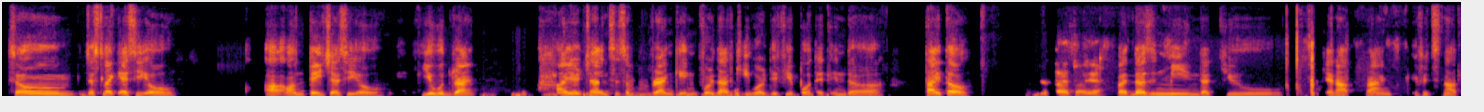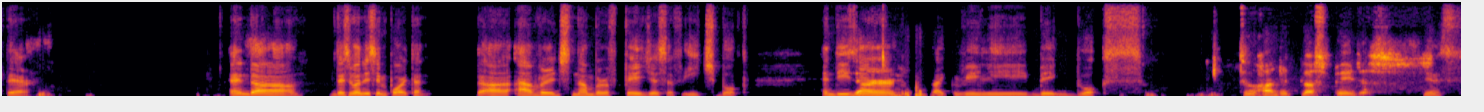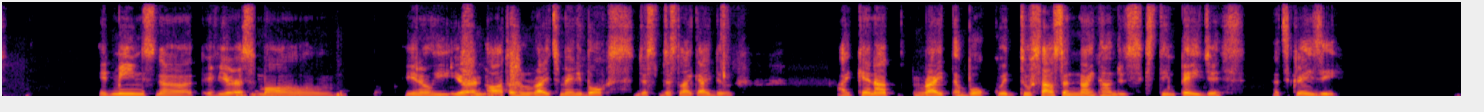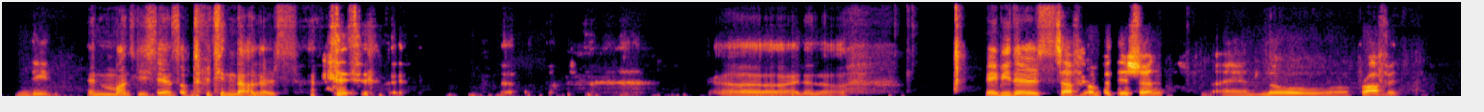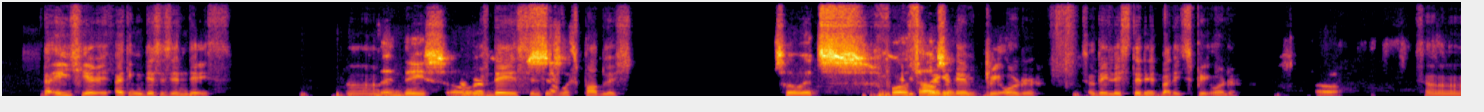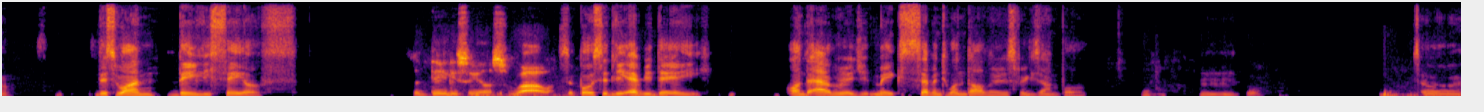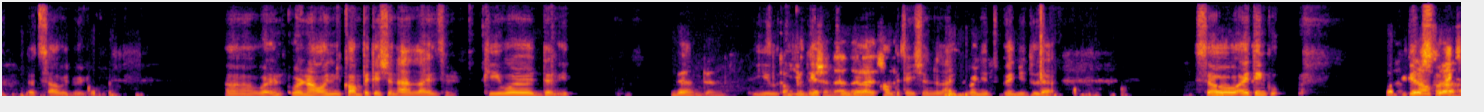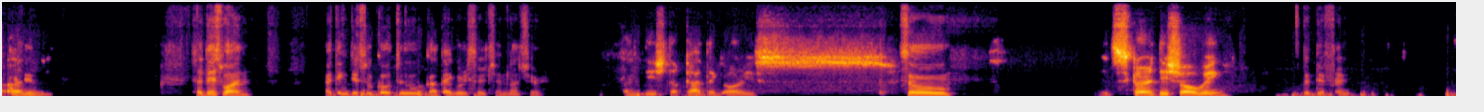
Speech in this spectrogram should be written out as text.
So just like SEO, uh, on page SEO, you would rank higher chances of ranking for that keyword if you put it in the title. The title, yeah. But doesn't mean that you cannot rank if it's not there. And uh, this one is important. The uh, average number of pages of each book. And these are like really big books. 200 plus pages. Yes. It means that if you're a small, you know, you're an author who writes many books, just just like I do. I cannot write a book with 2,916 pages. That's crazy. Indeed. And monthly sales of $13. Uh, I don't know. Maybe there's Tough competition and low profit the age here. I think this is in days. Uh, in days. number of days since it was published. So it's It's 4,000. negative pre-order. So they listed it, but it's pre-order. Oh, So this one daily sales. the daily sales. Wow. Supposedly every day, on the average, it makes seventy-one dollars, for example. Mhm. Mhm. Cool. So that's how it works. Uh, we're, we're now in competition analyzer. Keyword, then it Then, then you you get to the competition line when you when you do that. So I think what You can also export it. so. This one, I think this will go to category search. I'm not sure. And unleash the categories? So It's currently showing the different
